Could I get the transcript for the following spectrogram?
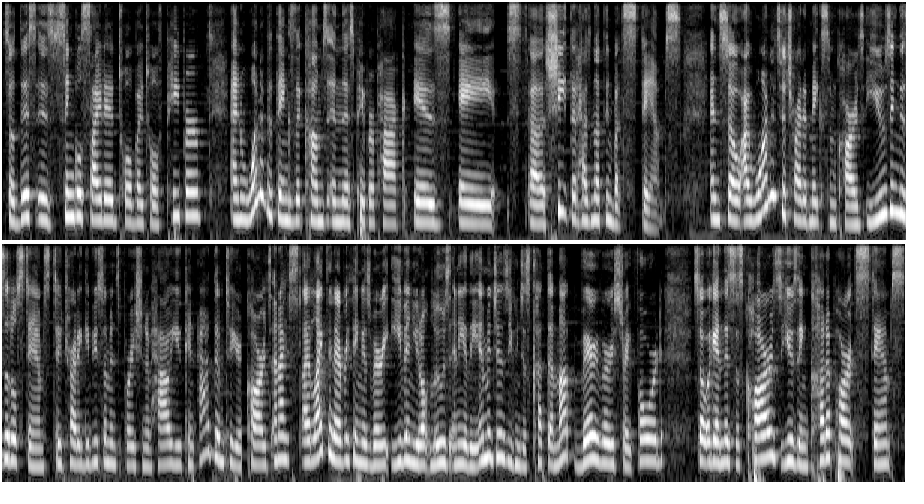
So this is single-sided 12 by 12 paper. And one of the things that comes in this paper pack is a, a sheet that has nothing but stamps. And so I wanted to try to make some cards using these little stamps to try to give you some inspiration of how you can add them to your cards. And I, I like that everything is very even. You don't lose any of the images. You can just cut them up. Very, very straightforward. So again, this is cards using cut apart stamps.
